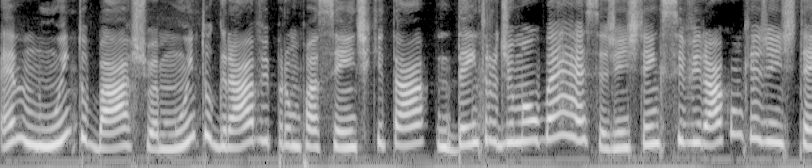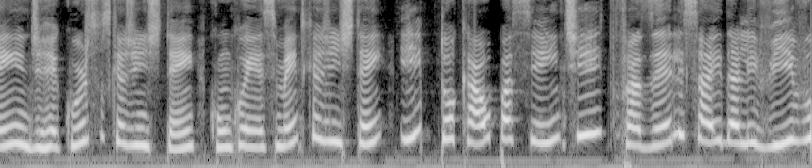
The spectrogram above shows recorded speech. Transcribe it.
É muito baixo, é muito grave para um paciente que está dentro de uma UBS. A gente tem que se virar com o que a gente tem, de recursos que a gente tem, com o conhecimento que a gente tem e tocar o paciente, fazer ele sair dali vivo,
